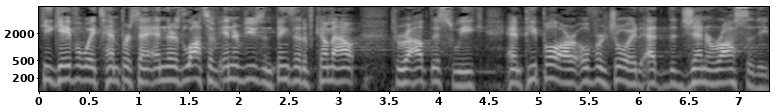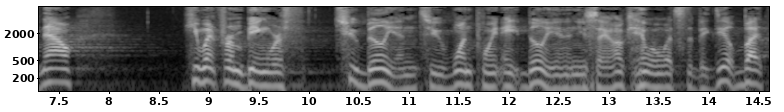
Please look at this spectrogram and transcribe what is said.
He gave away 10% and there's lots of interviews and things that have come out throughout this week and people are overjoyed at the generosity. Now, he went from being worth 2 billion to 1.8 billion and you say, okay, well, what's the big deal? But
